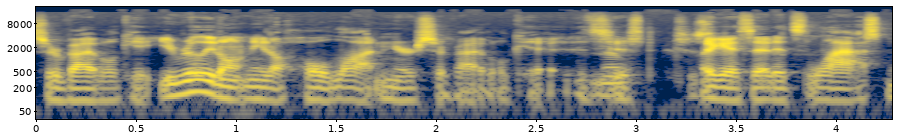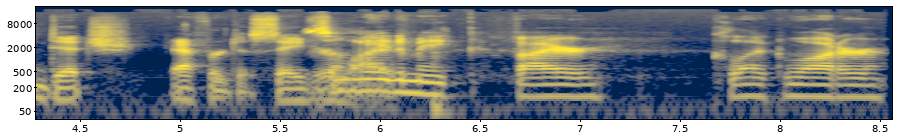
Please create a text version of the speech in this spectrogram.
survival kit. You really don't need a whole lot in your survival kit. It's Nope, just, just- like I said, it's last ditch effort to save your life. some way to make fire, collect water,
